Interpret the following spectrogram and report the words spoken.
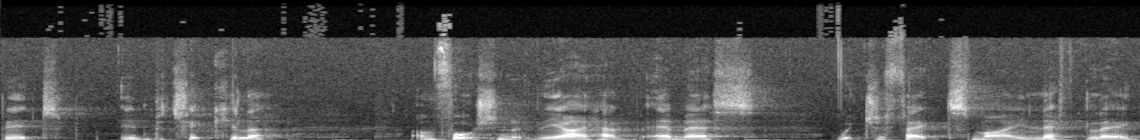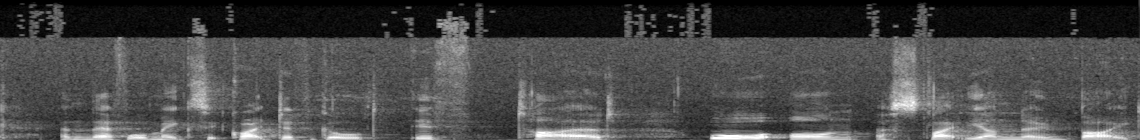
bit in particular. Unfortunately, I have MS, which affects my left leg and therefore makes it quite difficult if tired or on a slightly unknown bike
